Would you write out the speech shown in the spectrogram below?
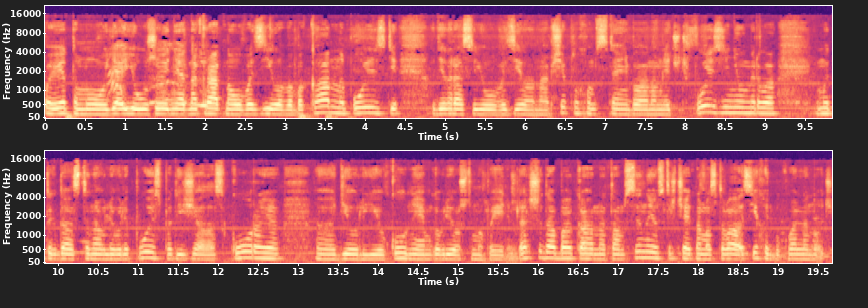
Поэтому я ее уже неоднократно увозила в Абакан на поезде. Один раз ее увозила, она вообще в плохом состоянии была. Она у меня чуть в поезде не умерла. Мы тогда останавливали поезд, подъезжала скорая. Э, делали ей укол. Я им говорила, что мы поедем дальше до Абакана. Там сын ее встречать. Нам оставалось ехать буквально ночь.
